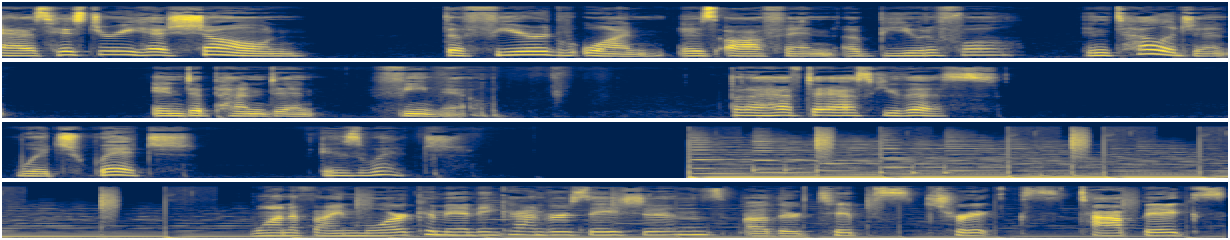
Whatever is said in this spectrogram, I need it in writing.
as history has shown, the feared one is often a beautiful, intelligent, independent female. But I have to ask you this which witch is which? Want to find more commanding conversations, other tips, tricks, topics,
